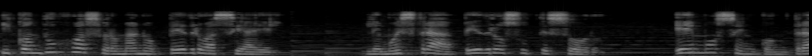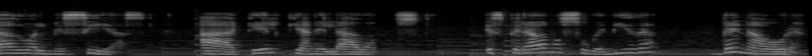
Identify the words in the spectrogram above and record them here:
y condujo a su hermano Pedro hacia él. Le muestra a Pedro su tesoro. Hemos encontrado al Mesías, a aquel que anhelábamos. Esperábamos su venida. Ven ahora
